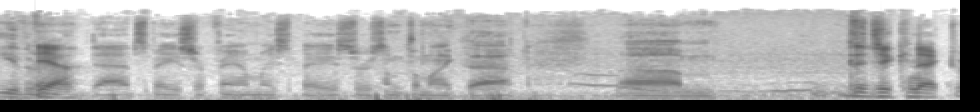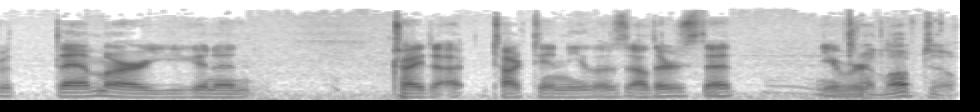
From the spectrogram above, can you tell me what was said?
either Yeah. in the dad space or family space or something like that. Um, Did you connect with them, or are you gonna try to talk to any of those others that you were? I'd love to.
